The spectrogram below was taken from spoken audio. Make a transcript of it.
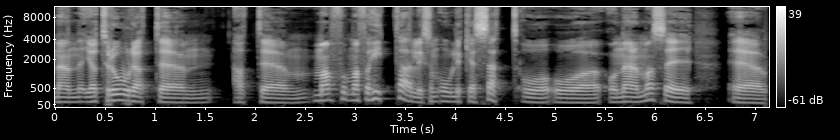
Men jag tror att, eh, att eh, man, får, man får hitta liksom olika sätt att, att, att närma sig eh,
